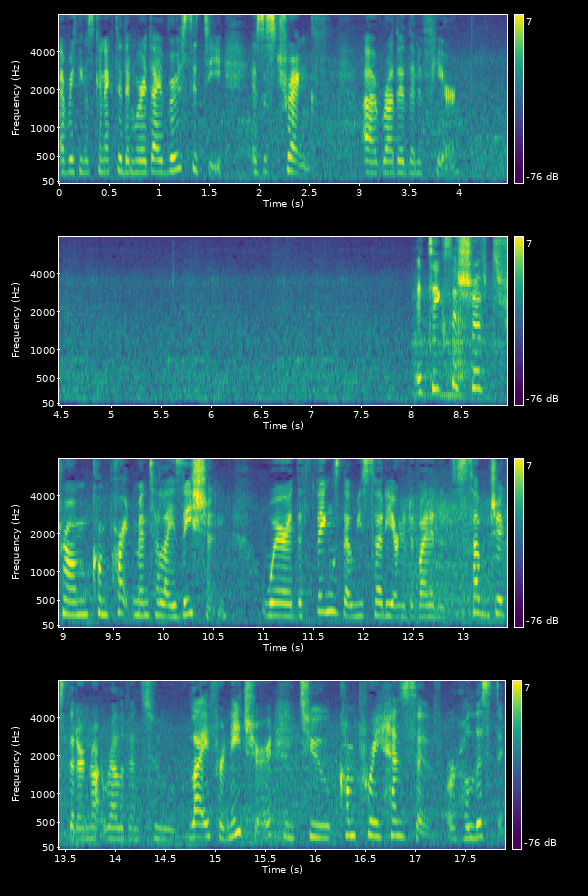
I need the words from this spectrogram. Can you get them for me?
everything is connected, and where diversity is a strength uh, rather than a fear. It takes a shift from compartmentalization, where the things that we study are divided into subjects that are not relevant to life or nature hmm. to comprehensive or holistic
